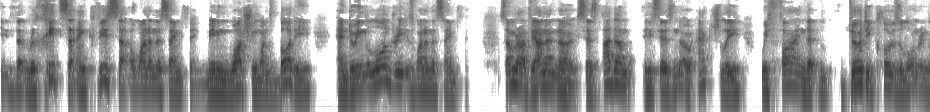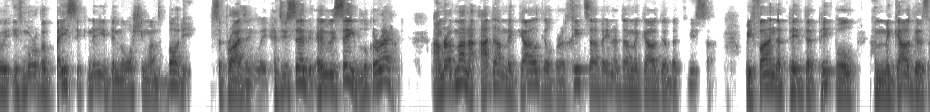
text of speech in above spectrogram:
is that rechitza and kvisa are one and the same thing, meaning washing one's body and doing the laundry is one and the same thing. Samar Aviana, no, says Adam, he says no, actually, we find that dirty clothes or laundering is more of a basic need than washing one's body, surprisingly. As you said, as we see, look around. Amravmana, Adam megalgel berachitza, vein Adam megalgel bekvisa. We find that, that people are megalgas,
